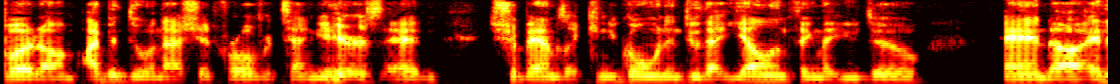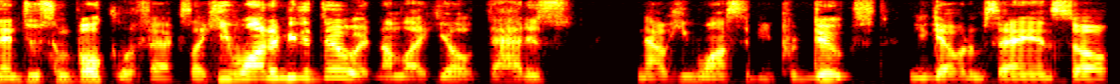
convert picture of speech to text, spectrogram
But um, I've been doing that shit for over 10 years. And Shabaam's like, can you go in and do that yelling thing that you do? And, uh, and then do some vocal effects. Like he wanted me to do it. And I'm like, yo, that is now he wants to be produced. You get what I'm saying? So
